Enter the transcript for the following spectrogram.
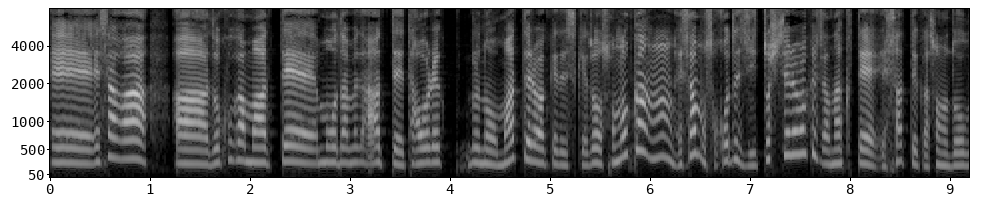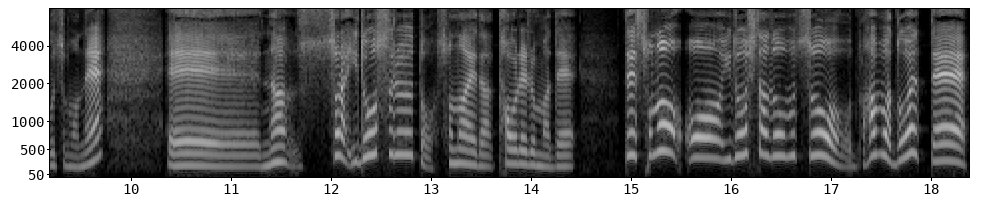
えー、餌があ毒が回ってもうダメだって倒れるのを待ってるわけですけどその間餌もそこでじっとしてるわけじゃなくて餌っていうかその動物もねえー、な、そら移動すると、その間、倒れるまで。で、その移動した動物を、ハブはどうやって、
